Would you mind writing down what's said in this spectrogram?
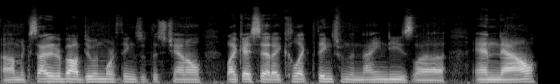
I'm excited about doing more things with this channel. Like I said, I collect things from the 90s uh, and now.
